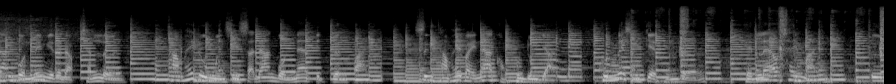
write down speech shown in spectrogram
ด้านบนไม่มีระดับชั้นเลยทำให้ดูเหมือนศีรษะด้านบนแนบปิดเกินไป ซึ่งทำให้ใบหน้าของคุณดูใหญ่ คุณไม่สังเกตเห็นเหรอ เห็นแล้วใช่ไหมอืม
